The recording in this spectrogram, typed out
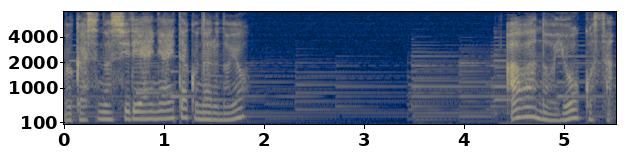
昔の知り合いに会いたくなるのよ。阿波野陽子さん。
